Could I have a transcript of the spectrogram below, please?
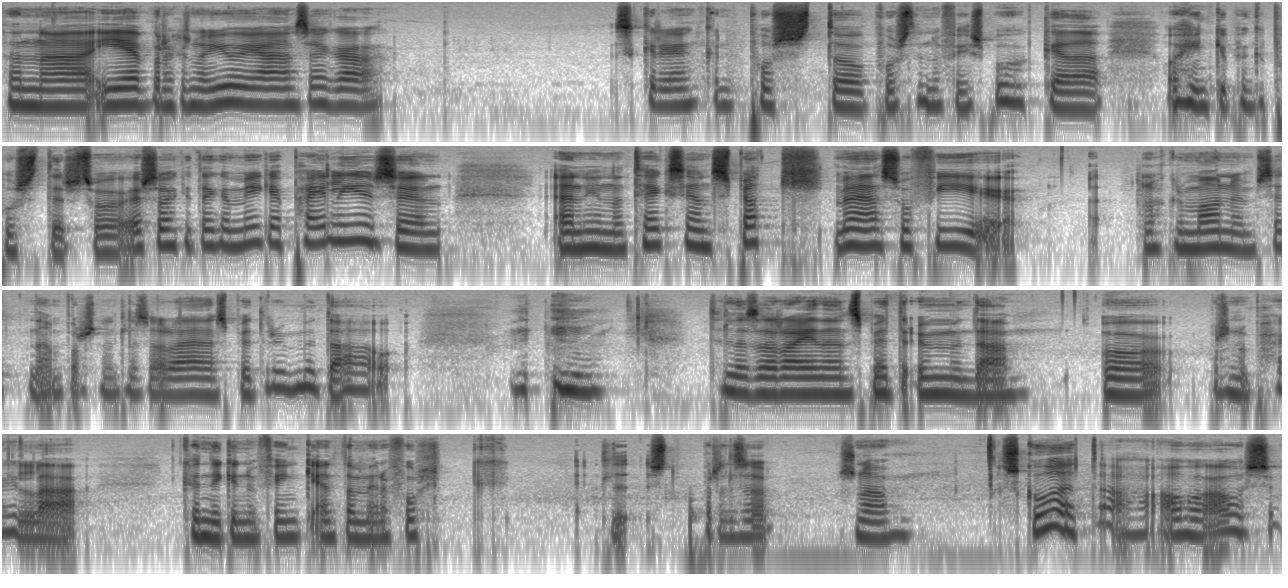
Þannig að ég er bara eitthvað svona, jú, já, þess eitthvað skrifa einhvern post og postin á Facebook eða og hengi upp einhver postur, svo er svo ekkert eitthvað mikið að pæla í þessu en, en hérna tek síðan spjall með Sofíu nokkur mánum setna bara svona til þess að ræða eins betur um þetta og til þess að ræða eins betur um þetta og bara svona pæla hvernig getum fengið enda meira fólk bara til þess að skoða þetta áhuga á þessu.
